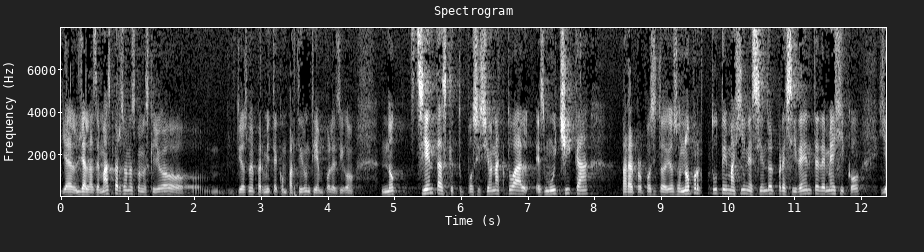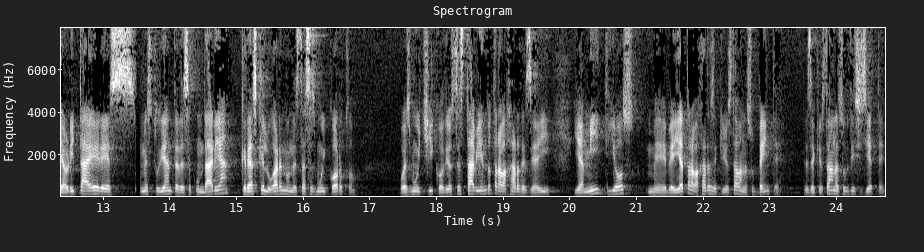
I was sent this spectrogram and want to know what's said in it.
y a, las demás personas con las que yo, Dios me permite compartir un tiempo, les digo, no sientas que tu posición actual es muy chica para el propósito de Dios, o no porque tú te imagines siendo el presidente de México y ahorita eres un estudiante de secundaria, creas que el lugar en donde estás es muy corto o es muy chico. Dios te está viendo trabajar desde ahí. Y a mí Dios me veía trabajar desde que yo estaba en la sub-20, desde que yo estaba en la sub-17.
